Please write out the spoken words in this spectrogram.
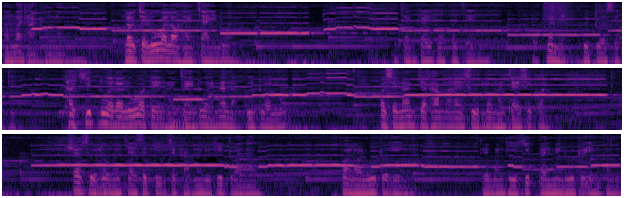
คำว่าฐานของลมไหม เราจะรู้ว่าเราหายใจด้วยอาจารย์ไกด์เขาเข้าใจนั่นเนี่ยคือตัวสติ ถ้าคิดด้วยแล้วรู้ว่าตัวเองหายใจด้วยนั่นแหละคือตัวรู้ เพราะฉะนั้นจะทำอะไรสูดลมหายใจซะก่อน แค่สูดลมหายใจสติจะกลับมาอยู่ที่ตัวเราเพราะเรารู้ตัวเองแต่บางทีคิดไปไม่รู้ตัวเองก็มี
